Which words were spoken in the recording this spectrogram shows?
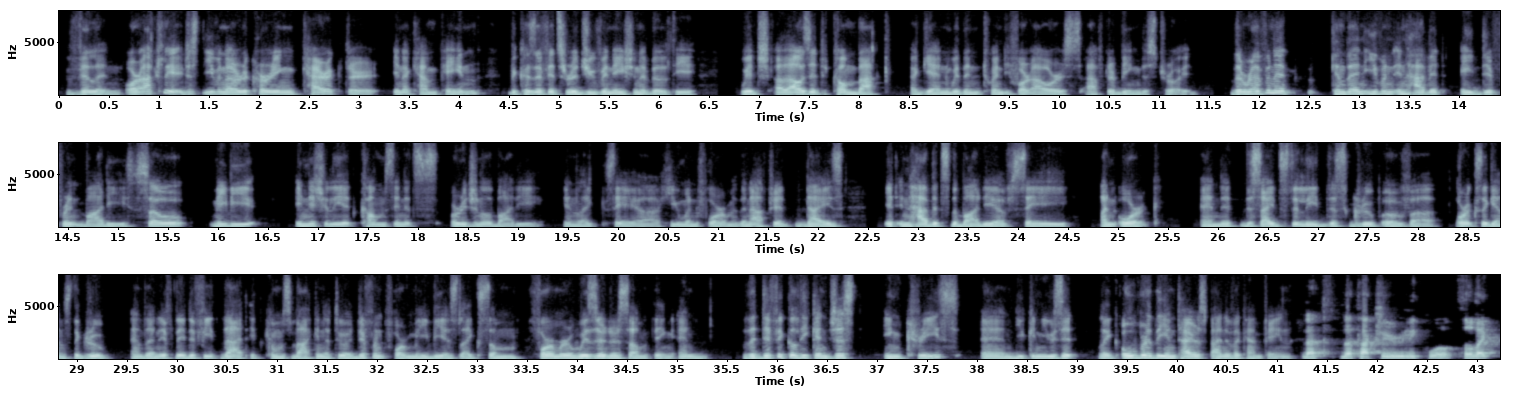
villain or actually just even a recurring character in a campaign because of its rejuvenation ability which allows it to come back again within 24 hours after being destroyed. The revenant can then even inhabit a different body. So maybe initially it comes in its original body in like say a human form and then after it dies it inhabits the body of say an orc and it decides to lead this group of uh, orcs against the group. And then if they defeat that, it comes back into a different form, maybe as like some former wizard or something. And the difficulty can just increase, and you can use it like over the entire span of a campaign. That's that's actually really cool. So like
